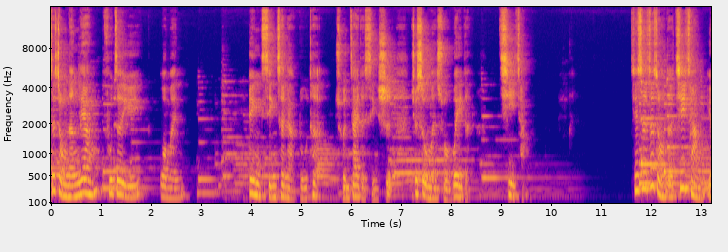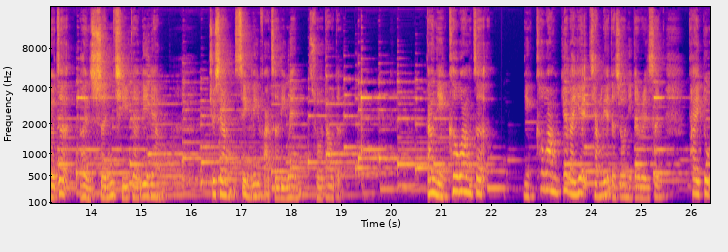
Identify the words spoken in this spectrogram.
这种能量附着于我们，并形成了独特。存在的形式，就是我们所谓的气场。其实这种的气场有着很神奇的力量，就像吸引力法则里面说到的，当你渴望着，你渴望越来越强烈的时候，你的人生态度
